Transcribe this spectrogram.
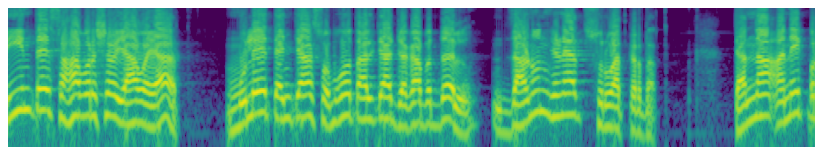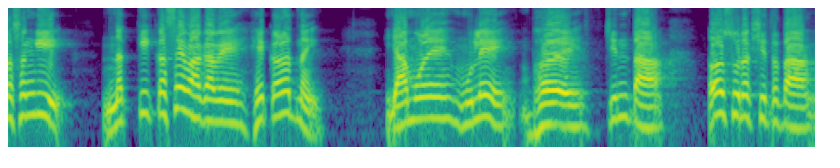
तीन ते सहा वर्ष या वयात मुले त्यांच्या सभोवतालच्या जगाबद्दल जाणून घेण्यात सुरुवात करतात. त्यांना अनेक प्रसंगी नक्की कसे वागावे हे कळत नाही. यामुळे मुले भय चिंता असुरक्षितता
